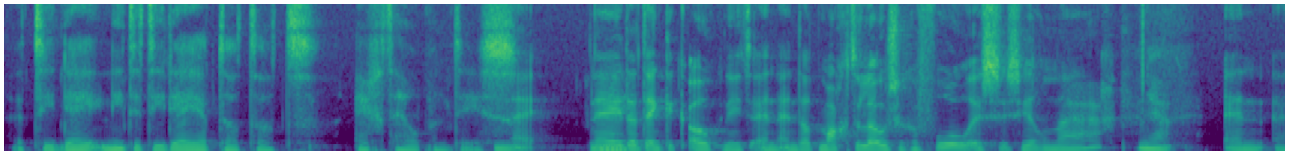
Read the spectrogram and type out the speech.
het idee, niet het idee hebt dat dat echt helpend is. Nee, nee, Nee. dat denk ik ook niet. En, en dat machteloze gevoel is, is heel naar. Ja, En, eh,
